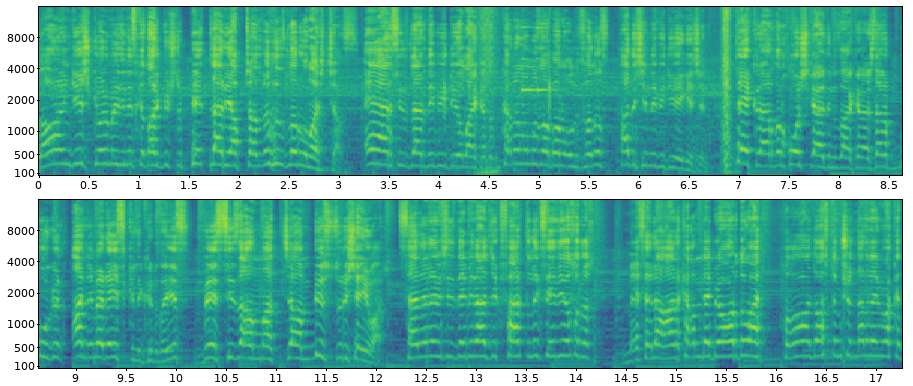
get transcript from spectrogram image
Daha önce hiç görmediğiniz kadar güçlü petler yapacağız ve hızlara ulaşacağız. Eğer sizler de video like atıp kanalımıza abone olursanız hadi şimdi videoya geçelim. Tekrardan hoş geldiniz arkadaşlar. Bugün Anime Race Clicker'dayız ve size anlatacağım bir sürü şey var. Sanırım siz de birazcık farklılık seviyorsunuz. Mesela arkamda bir ordu var. Ha dostum şunlara da bir bakın.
